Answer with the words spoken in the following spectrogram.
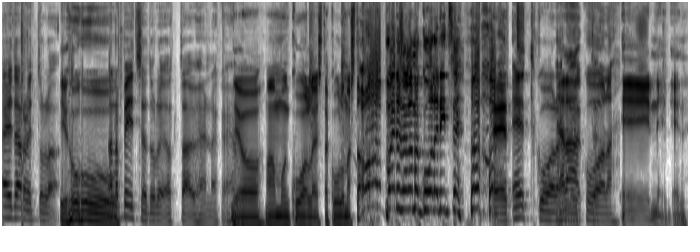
ei tarvitse tulla. Juhu. Anna pizza tuli ottaa yhden näköjään. Joo, mä ammuin kuolleesta kulmasta. Oh, Painosella mä kuolen itse! Et, Et kuole Älä nyt. kuole. en, en, en.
